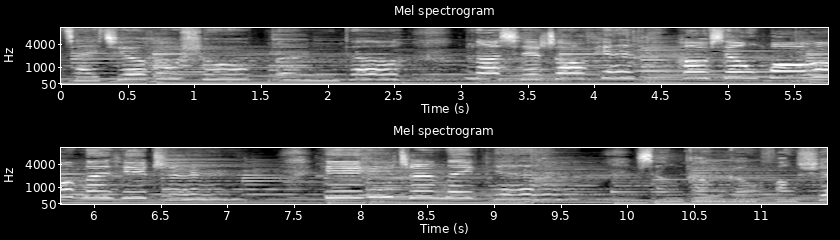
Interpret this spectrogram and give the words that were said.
在旧书本的那些照片好像我们一直一直没变像刚刚放学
